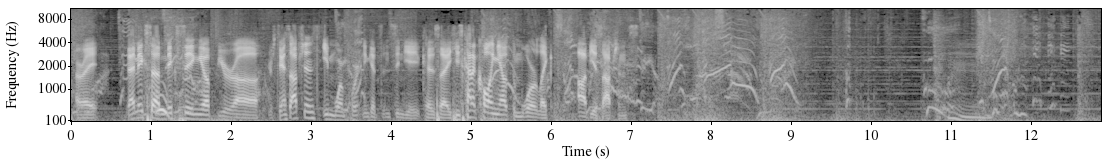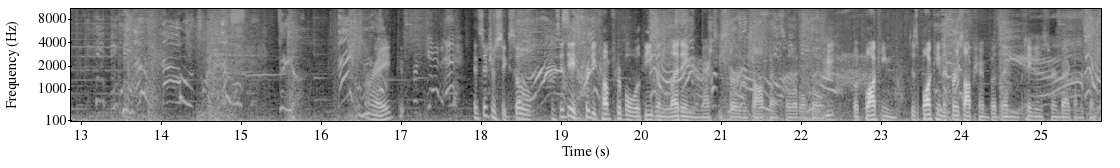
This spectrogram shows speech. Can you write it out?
All right. That makes uh, mixing up your uh, your stance options even more important against Incendiate because uh, he's kind of calling out the more like obvious options. Alright. It's interesting. So Incendiate's pretty comfortable with even letting Maxi start his offense a little bit. Mhm. But blocking just blocking the first option, but then taking his turn back on the second.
